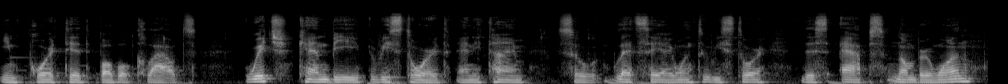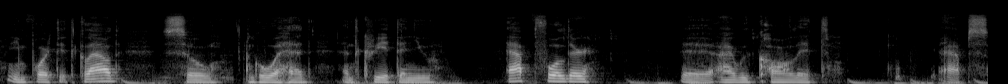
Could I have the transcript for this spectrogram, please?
imported bubble clouds, which can be restored anytime. So let's say I want to restore this apps number one imported cloud. So go ahead and create a new app folder. Uh, I will call it apps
